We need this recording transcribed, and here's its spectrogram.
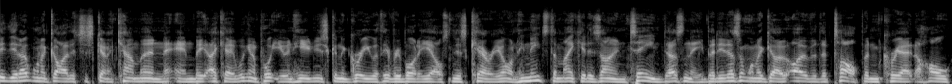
Stead, you don't want a guy that's just going to come in and be, okay, we're going to put you in here, you're just going to agree with everybody else and just carry on. He needs to make it his own team, doesn't he? But he doesn't want to go over the top and create a whole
